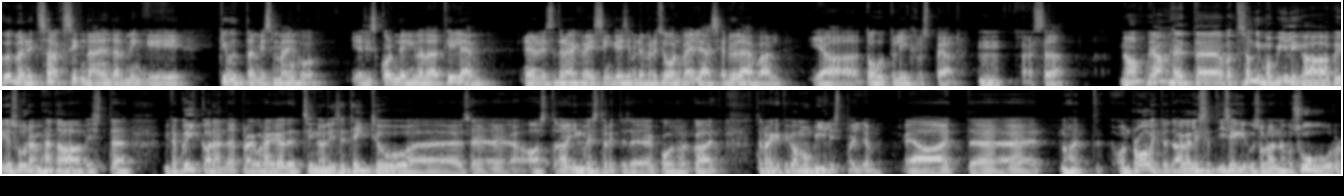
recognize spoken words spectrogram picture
kui me nüüd saaks sinna endal mingi kihutamismängu ja siis kolm-neli nädalat hiljem neil oli see drag racing esimene versioon väljas seal üleval ja tohutu liiklus peal mm. pärast seda. noh, jah, et äh, vaata, see ongi mobiiliga kõige suurem häda vist, äh, mida kõik arendajad praegu räägivad, et siin oli see Take Two äh, see aasta investorite see koosolek ka, et seal räägiti ka mobiilist palju ja et, et noh, et on proovitud, aga lihtsalt isegi kui sul on nagu suur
